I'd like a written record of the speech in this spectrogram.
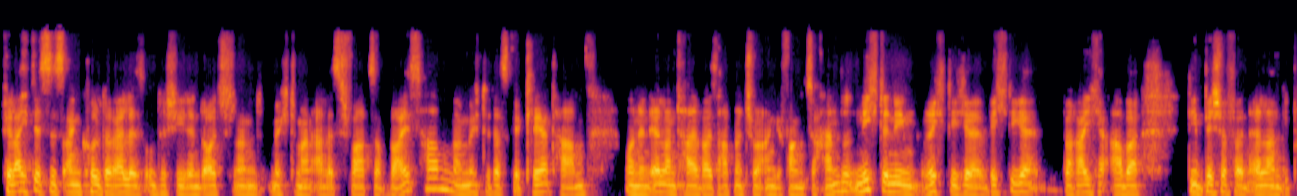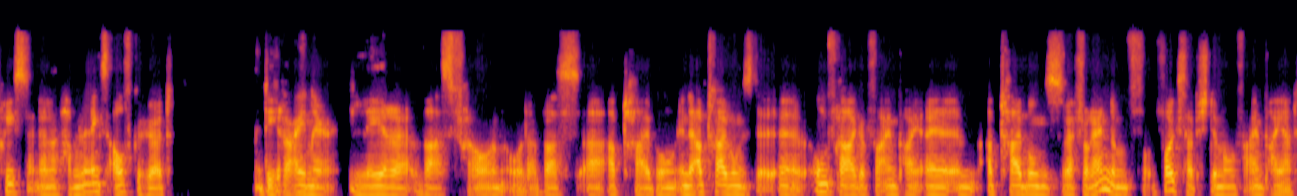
Vielleicht ist es ein kulturelles Unterschied. In Deutschland möchte man alles schwarz auf weiß haben. Man möchte das geklärt haben. Und in Irland teilweise hat man schon angefangen zu handeln. Nicht in den richtigen, wichtigen Bereiche, aber die Bischöfe in Irland, die Priester in Irland haben längst aufgehört, die reine Lehre, was Frauen oder was äh, Abtreibung in der Abtreibungsumfrage äh, vor ein paar äh, Abtreibungsreferendum, Volksabstimmung vor ein paar Jahren,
